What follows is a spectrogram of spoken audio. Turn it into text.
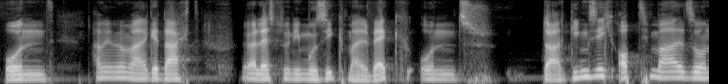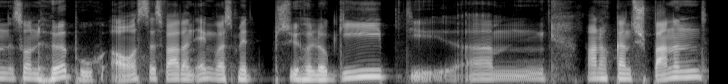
Und habe mir mal gedacht, ja, lässt du die Musik mal weg und da ging sich optimal so ein, so ein Hörbuch aus. Das war dann irgendwas mit Psychologie, die ähm, war noch ganz spannend.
